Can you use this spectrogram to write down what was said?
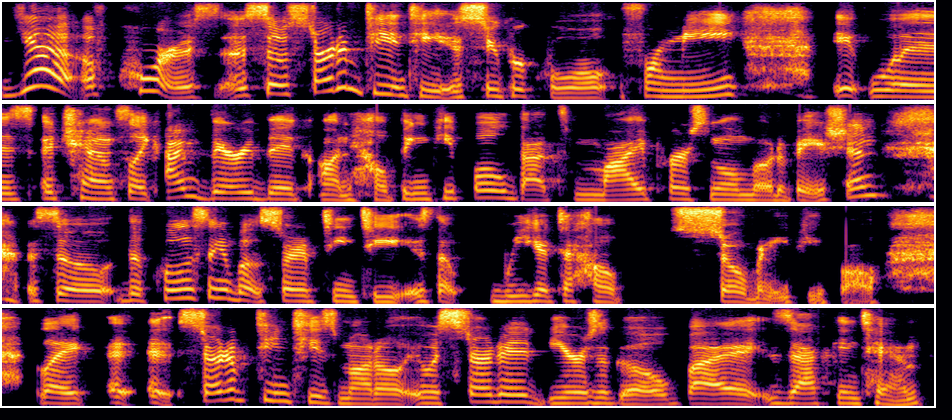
Yeah, of course. Uh, So Startup TNT is super cool. For me, it was a chance. Like I'm very big on helping people. That's my personal motivation. So the coolest thing about Startup TNT is that we get to help so many people. Like uh, uh, Startup TNT's model, it was started years ago by Zach and Tim.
